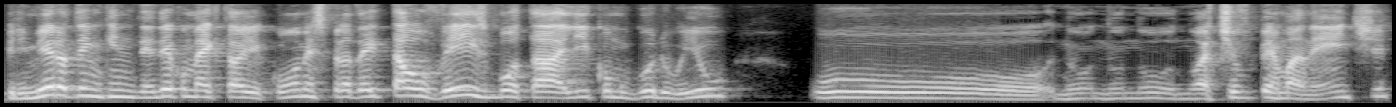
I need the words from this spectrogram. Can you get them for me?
primeiro eu tenho que entender como é que está o e-commerce, para daí talvez botar ali como goodwill o, no, no, no ativo permanente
